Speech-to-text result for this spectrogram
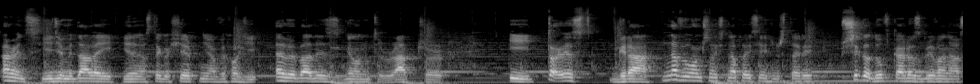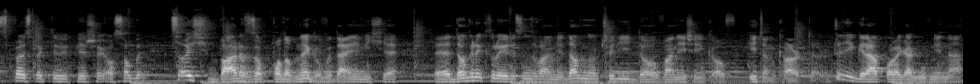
A więc jedziemy dalej. 11 sierpnia wychodzi Everybody's Gone to Rapture. I to jest gra na wyłączność na PlayStation 4, przygodówka rozgrywana z perspektywy pierwszej osoby. Coś bardzo podobnego, wydaje mi się, e, do gry, której recenzowałem niedawno, czyli do Vanishing of Ethan Carter. Czyli gra polega głównie na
